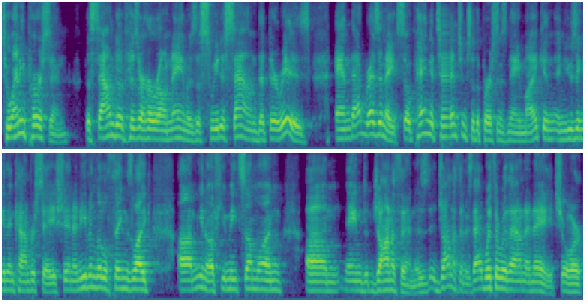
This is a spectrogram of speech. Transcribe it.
to any person the sound of his or her own name is the sweetest sound that there is. And that resonates. So paying attention to the person's name, Mike, and, and using it in conversation, and even little things like, um, you know, if you meet someone um, named Jonathan, is Jonathan, is that with or without an H? Or,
